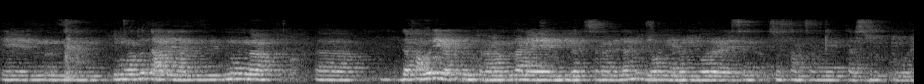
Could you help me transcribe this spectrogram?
ehm, in modo tale da, non, eh, da favorire appunto la naturale mitigazione delle alluvioni e non ricorrere sostanzialmente a strutture.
